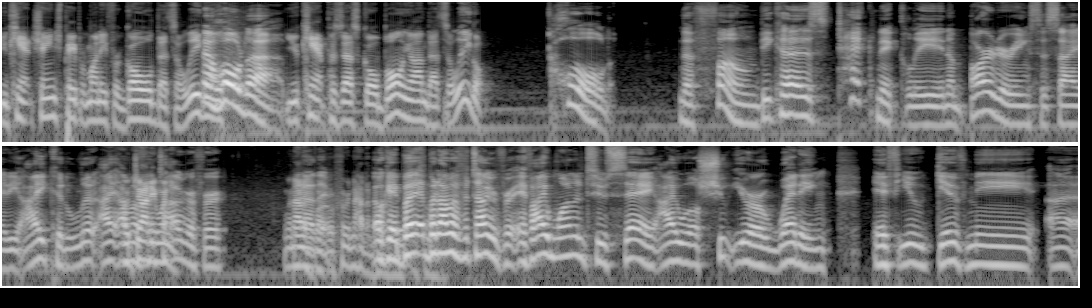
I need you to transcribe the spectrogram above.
you can't change paper money for gold that's illegal Now hold up. you can't possess gold bullion that's illegal hold the phone because technically in a bartering society I could lit- I, I'm Oh, Johnny, a we're not- photographer. we're not, We're a, not bar- we're not a Okay, but but I'm a photographer. If I wanted to say I will shoot your wedding if you give me uh,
